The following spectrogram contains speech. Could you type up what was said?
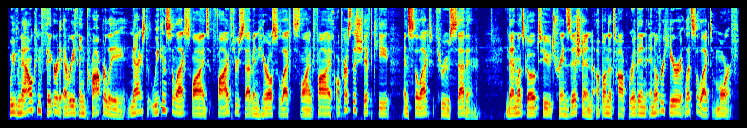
We've now configured everything properly. Next, we can select slides 5 through 7. Here I'll select slide 5. I'll press the Shift key and select through 7. Then let's go up to transition up on the top ribbon and over here let's select morph.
